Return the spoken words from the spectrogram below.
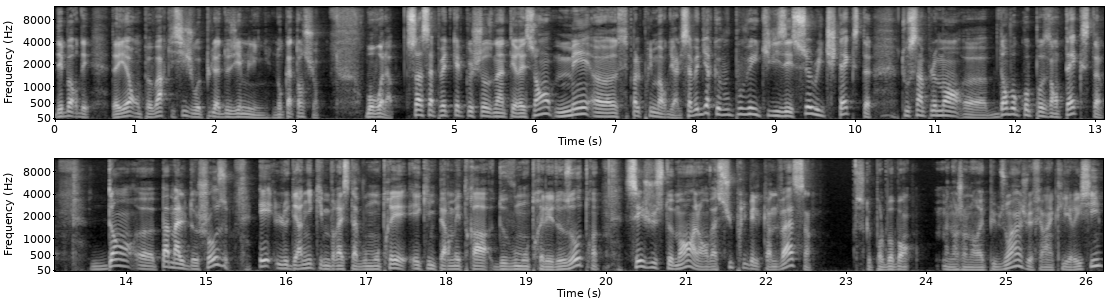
déborder. D'ailleurs, on peut voir qu'ici je vois plus la deuxième ligne, donc attention. Bon voilà, ça, ça peut être quelque chose d'intéressant, mais euh, c'est pas le primordial. Ça veut dire que vous pouvez utiliser ce rich text tout simplement euh, dans vos composants texte, dans euh, pas mal de choses. Et le dernier qui me reste à vous montrer et qui me permettra de vous montrer les deux autres, c'est justement, alors on va supprimer le canvas, parce que pour le moment, maintenant j'en aurai plus besoin, je vais faire un clear ici.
